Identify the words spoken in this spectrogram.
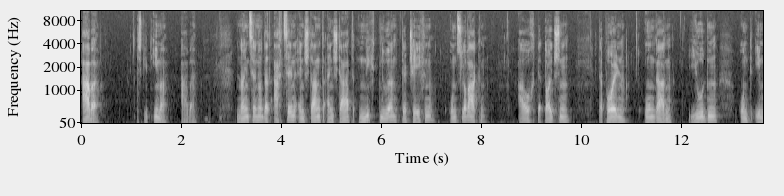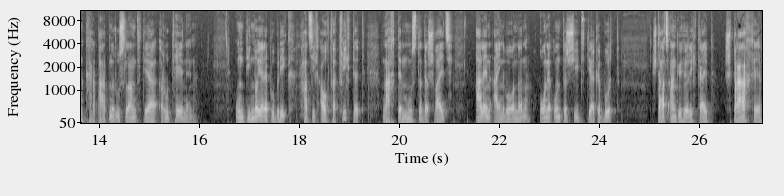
Aber, es gibt immer Aber. 1918 entstand ein Staat nicht nur der Tschechen und Slowaken, auch der Deutschen, der Polen, Ungarn, Juden und im Karpatenrussland der Ruthenen. Und die neue Republik hat sich auch verpflichtet, nach dem Muster der Schweiz allen Einwohnern ohne Unterschied der Geburt, Staatsangehörigkeit, Sprache,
